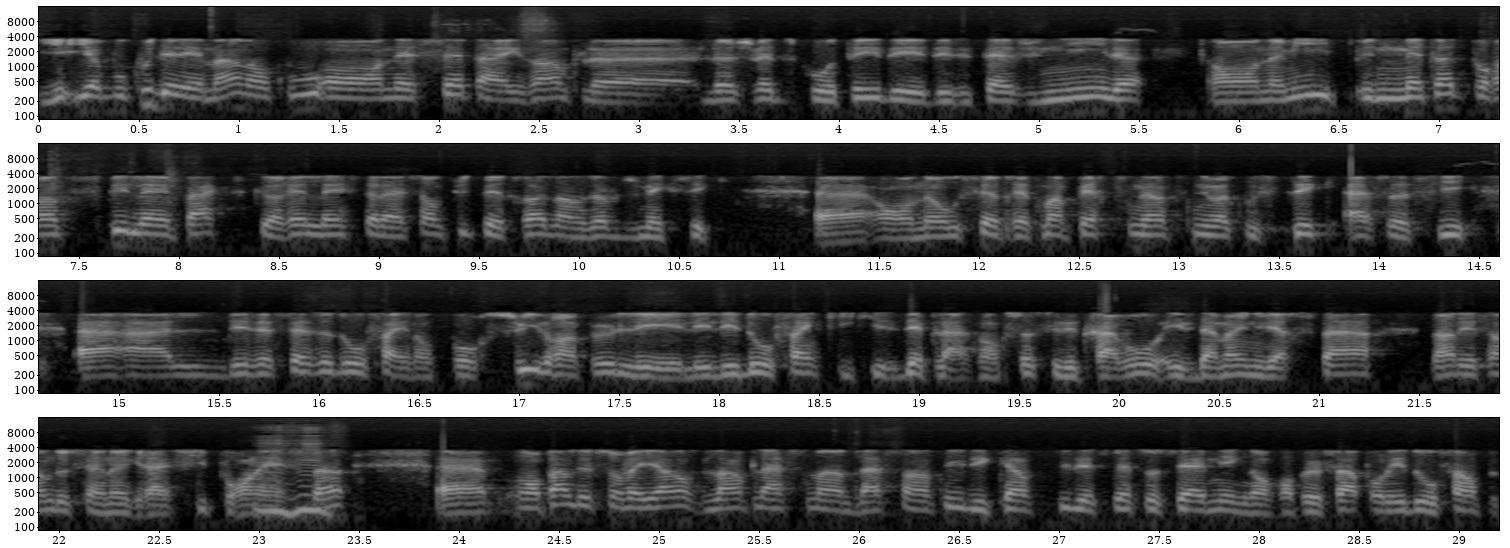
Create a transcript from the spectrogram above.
il y, a beaucoup d'éléments donc où on essaie par exemple là je vais du côté des, des États-Unis on a mis une méthode pour anticiper l'impact qu'aurait l'installation de puits de pétrole dans le golfe du Mexique. Euh, on a aussi un traitement pertinent acoustique associé à, des espèces de dauphins, donc pour suivre un peu les, les, les dauphins qui, qui, se déplacent. Donc ça, c'est des travaux évidemment universitaires dans des centres d'océanographie pour mhm. l'instant. Euh, on parle de surveillance de l'emplacement, de la santé des quantités d'espèces océaniques. Donc, on peut le faire pour les dauphins, on peut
